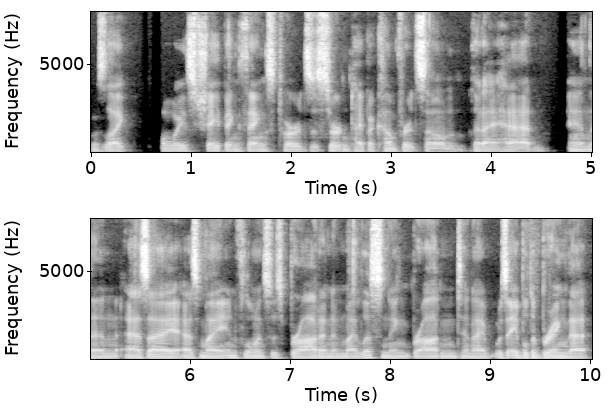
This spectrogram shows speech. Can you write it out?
was like always shaping things towards a certain type of comfort zone that i had. And then as i as my influences broadened and my listening broadened and i was able to bring that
